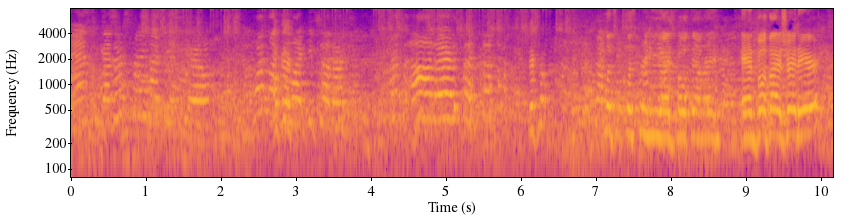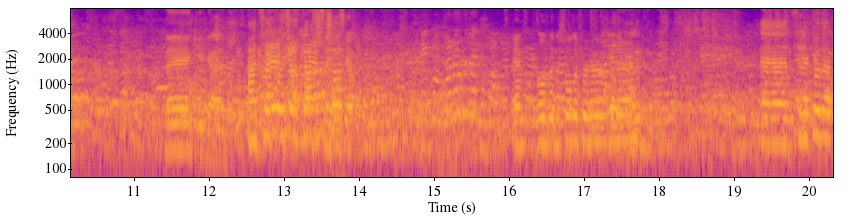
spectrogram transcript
And together, straight ahead, you two. One like you like each other. Ah, there's the... Let's let's bring you guys both down right here. and both eyes right here. Thank you guys. And check with your fashion shot. Yep. Sonequa, over the shoulder. And over the shoulder for her over there. And Sonequa, that,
